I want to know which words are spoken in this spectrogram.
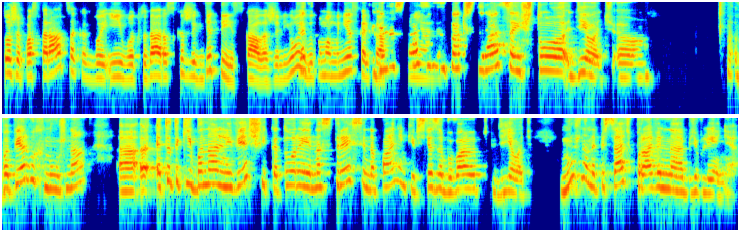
тоже постараться, как бы, и вот, да, расскажи, где ты искала жилье, и вы, по-моему, несколько... Я рассказываю, как стараться и что делать. Эм, во-первых, нужно... Э, э, это такие банальные вещи, которые на стрессе, на панике все забывают делать. Нужно написать правильное объявление.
